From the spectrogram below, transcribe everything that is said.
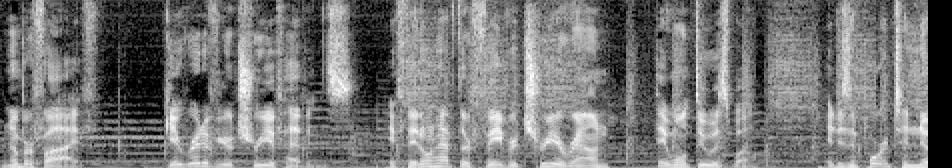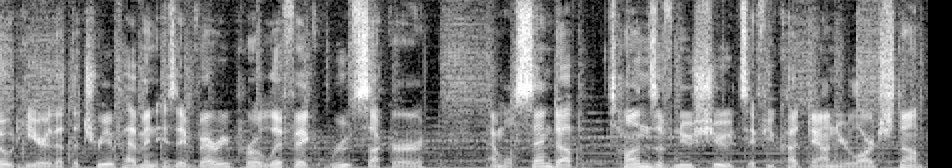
Number 5. Get rid of your tree of heavens. If they don't have their favorite tree around, they won't do as well. It is important to note here that the tree of heaven is a very prolific root sucker and will send up tons of new shoots if you cut down your large stump.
